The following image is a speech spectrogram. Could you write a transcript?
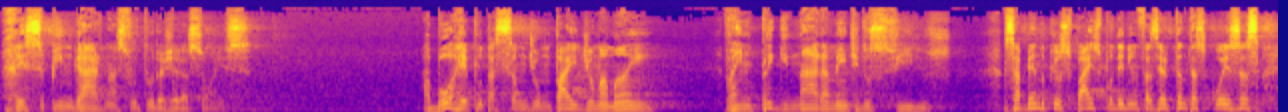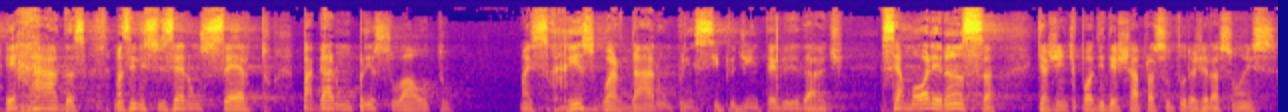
respingar nas futuras gerações. A boa reputação de um pai e de uma mãe vai impregnar a mente dos filhos, sabendo que os pais poderiam fazer tantas coisas erradas, mas eles fizeram certo, pagaram um preço alto, mas resguardaram o princípio de integridade. Essa é a maior herança que a gente pode deixar para as futuras gerações.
